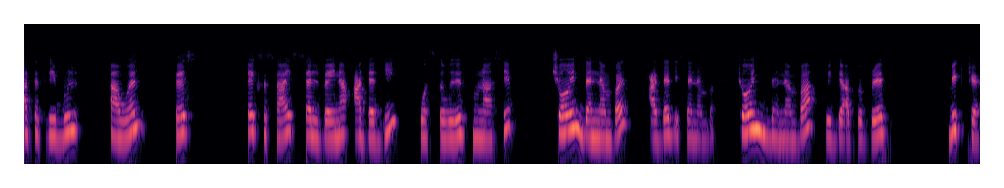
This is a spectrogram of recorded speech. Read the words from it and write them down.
التدريب الأول first exercise سل بين عددي والصورة مناسب join the numbers عدد is the number join the number with the appropriate picture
